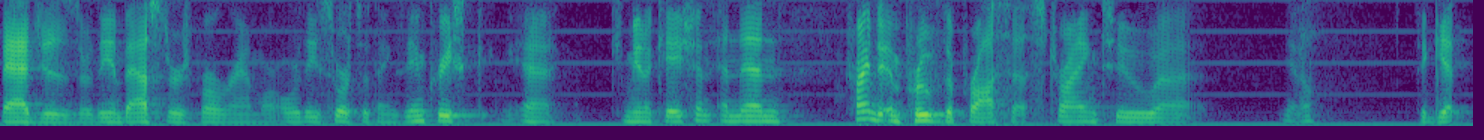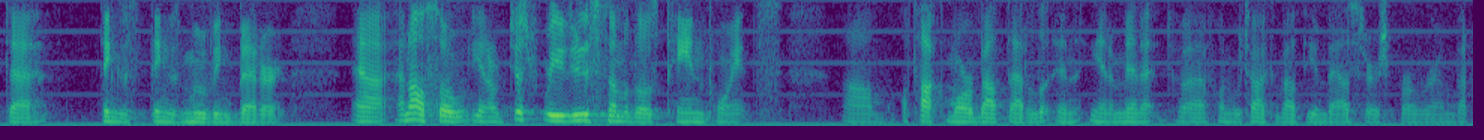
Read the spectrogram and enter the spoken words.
badges or the ambassadors program or, or these sorts of things. Increase uh, communication and then trying to improve the process, trying to uh, you know to get uh, things things moving better. Uh, and also, you know, just reduce some of those pain points. Um, I'll talk more about that in, in a minute uh, when we talk about the ambassadors program. But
